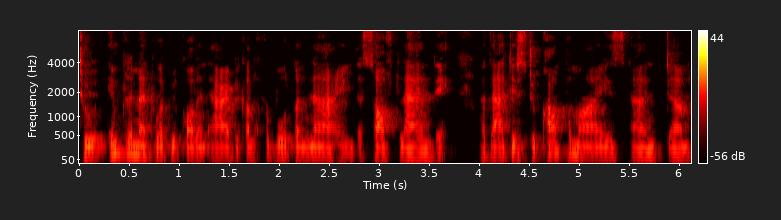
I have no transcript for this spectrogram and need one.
to implement what we call in Arabic al-hubut al-na'im, the soft landing. Uh, that is to compromise and um,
